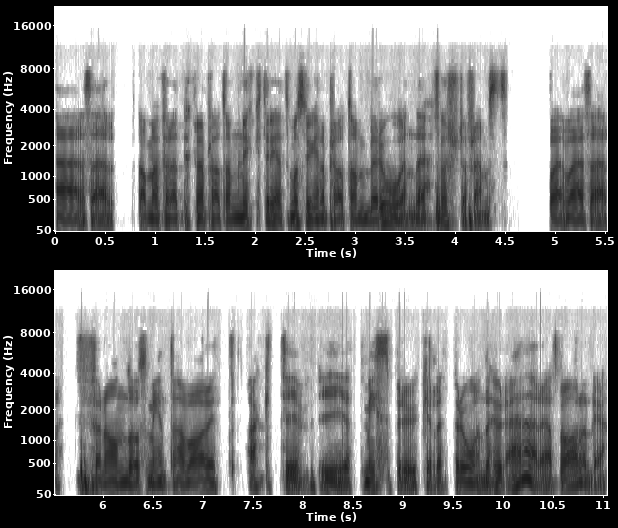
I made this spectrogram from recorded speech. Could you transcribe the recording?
är så här, ja, men för att kunna prata om nykterhet måste vi kunna prata om beroende först och främst. Vad är så här, för någon då som inte har varit aktiv i ett missbruk eller ett beroende, hur är det att vara det?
